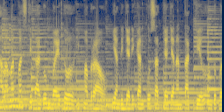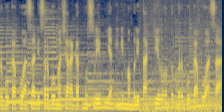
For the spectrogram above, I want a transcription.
halaman Masjid Agung Baitul Hikmah Berau, yang dijadikan pusat jajanan takjil untuk berbuka puasa di serbu masyarakat muslim yang ingin membeli takjil untuk berbuka puasa.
